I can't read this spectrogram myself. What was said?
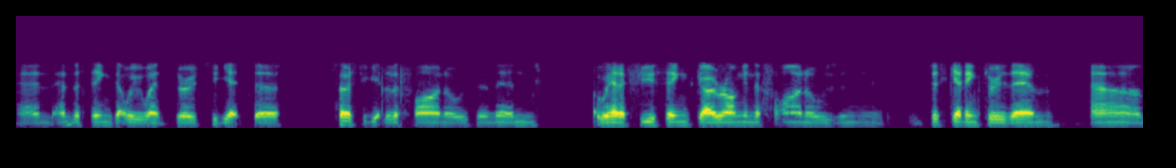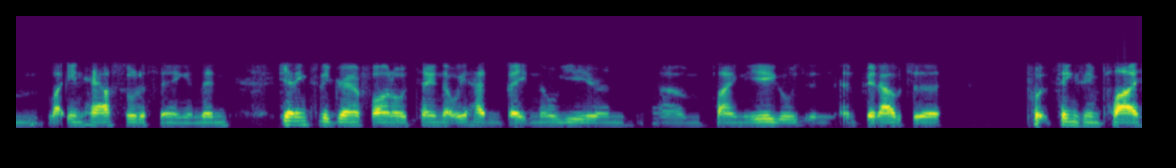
and and the things that we went through to get to first to get to the finals, and then we had a few things go wrong in the finals, and just getting through them, um, like in-house sort of thing, and then getting to the grand final, team that we hadn't beaten all year, and um, playing the Eagles, and, and being able to put things in place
